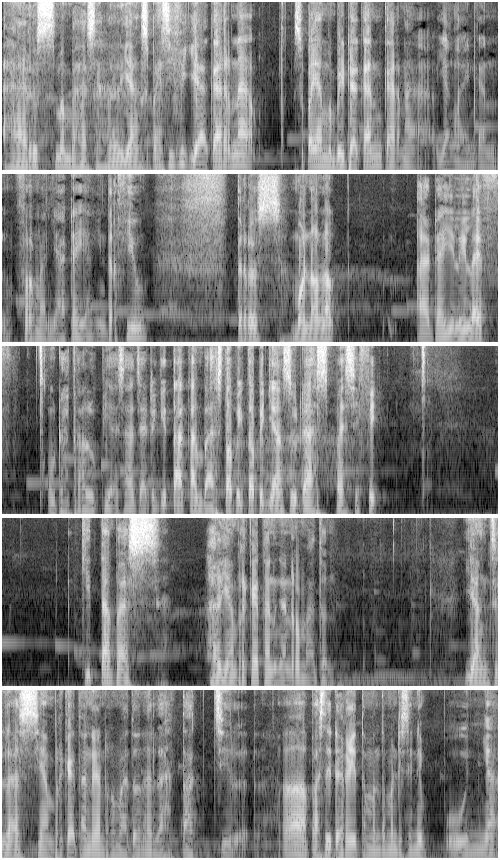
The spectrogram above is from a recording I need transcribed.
harus membahas hal yang spesifik ya karena supaya membedakan karena yang lain kan formatnya ada yang interview terus monolog uh, daily life udah terlalu biasa. Jadi kita akan bahas topik-topik yang sudah spesifik. Kita bahas hal yang berkaitan dengan Ramadan. Yang jelas yang berkaitan dengan Ramadan adalah takjil. Ah, pasti dari teman-teman di sini punya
